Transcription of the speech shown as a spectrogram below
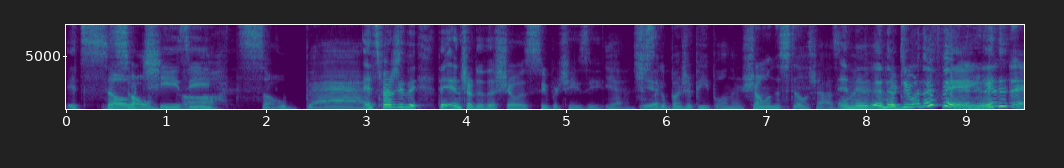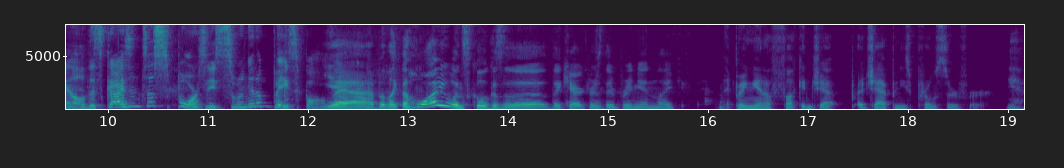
it's so, cheesy Oh, it's so bad. especially the the intro to the show is super cheesy yeah, it's just Yeah. like a bunch of people and they're showing the still shots. and they're- they're, and they're doing their and thing. thing. Oh, this guy's into sports and he's swinging a baseball. bat. yeah, but like the Hawaii one's cool because of the the characters they bring in. Like they bring in a fucking Jap a Japanese pro surfer. Yeah.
